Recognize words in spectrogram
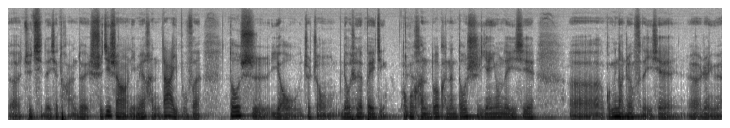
呃，具体的一些团队，实际上里面很大一部分都是有这种留学的背景，包括很多可能都是沿用的一些呃国民党政府的一些呃人员。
